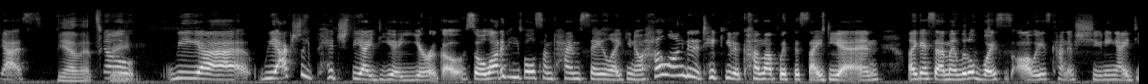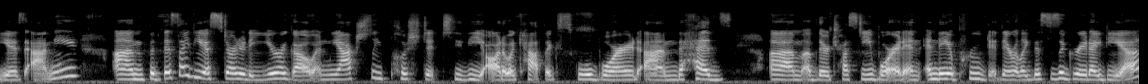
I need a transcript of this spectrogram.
Yes. Yeah, that's great we uh, we actually pitched the idea a year ago. So a lot of people sometimes say like, you know, how long did it take you to come up with this idea? And like I said, my little voice is always kind of shooting ideas at me. Um, but this idea started a year ago, and we actually pushed it to the Ottawa Catholic School Board, um, the heads um, of their trustee board, and, and they approved it. They were like, this is a great idea,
